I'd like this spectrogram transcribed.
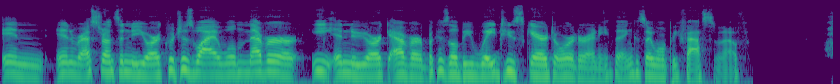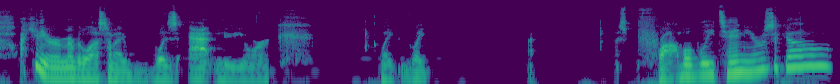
in in restaurants in New York, which is why I will never eat in New York ever because I'll be way too scared to order anything because I won't be fast enough. I can't even remember the last time I was at New York. Like, like, was probably ten years ago.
